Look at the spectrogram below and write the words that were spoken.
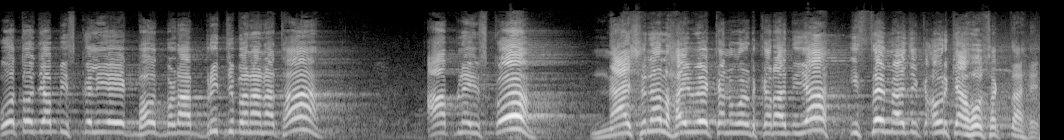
वो तो जब इसके लिए एक बहुत बड़ा ब्रिज बनाना था आपने इसको नेशनल हाईवे कन्वर्ट करा दिया इससे मैजिक और क्या हो सकता है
